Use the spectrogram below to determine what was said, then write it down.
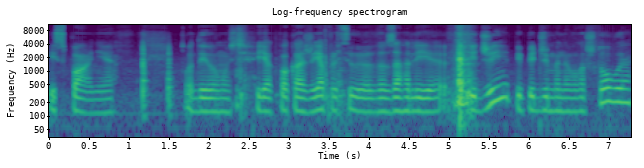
Іспанія. Подивимось, як покаже. Я працюю взагалі PPG. PPG мене влаштовує,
